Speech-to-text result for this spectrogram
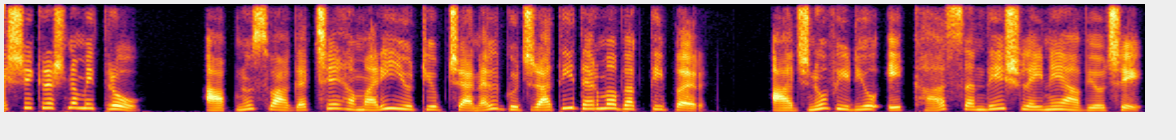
શ્રી કૃષ્ણ મિત્રો. આપનું સ્વાગત છે અમારી યુટ્યુબ ચેનલ ગુજરાતી ધર્મભક્તિ પર. આજનો વિડિયો એક ખાસ સંદેશ લઈને આવ્યો છે.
